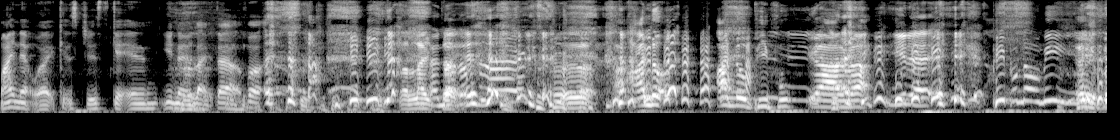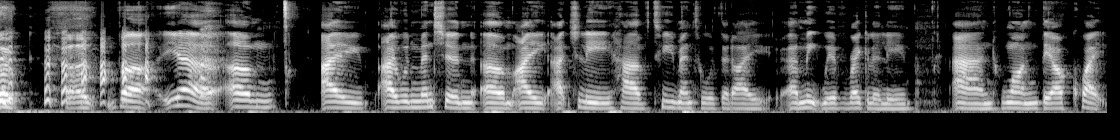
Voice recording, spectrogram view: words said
My network is just getting, you know, like that. But I like Another that. Uh, I I know, I know people. Yeah, right. you know, People know me. Hey, but, uh, but yeah, um, I I would mention um, I actually have two mentors that I uh, meet with regularly, and one they are quite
